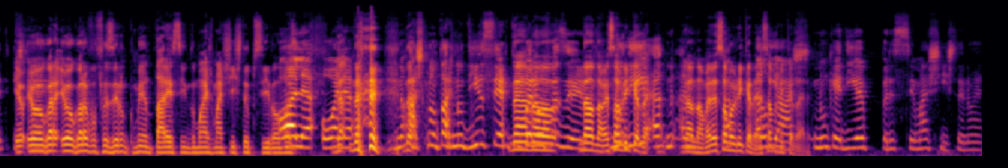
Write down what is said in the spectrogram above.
isto eu, é- eu, agora, eu agora vou fazer um comentário assim do mais machista possível. mas- Olha, olha. Não, não- não. Acho que não estás no dia certo Não, para não, o não, fazer. não, não, é só No dia- brincadeira. ah, Não, não, mas é só uma brincadeira, é só uma aliás, brincadeira. Nunca é dia para se ser machista, não é?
